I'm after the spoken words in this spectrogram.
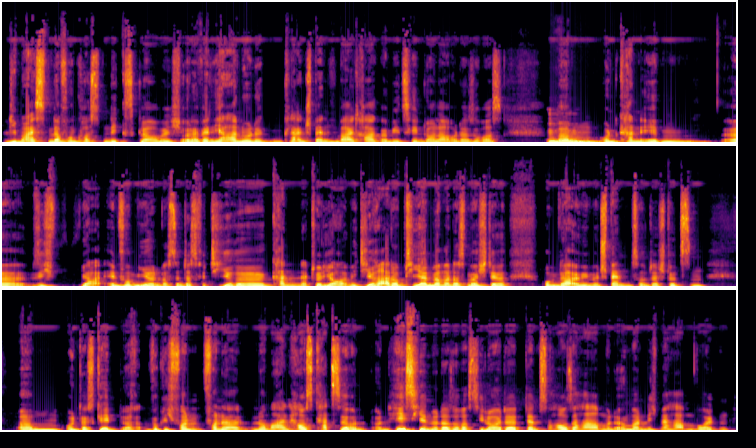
die meisten davon kosten nichts, glaube ich. Oder wenn ja, nur einen kleinen Spendenbeitrag, irgendwie 10 Dollar oder sowas. Mhm. Ähm, und kann eben äh, sich ja, informieren, was sind das für Tiere, kann natürlich auch irgendwie Tiere adoptieren, wenn man das möchte, um da irgendwie mit Spenden zu unterstützen. Ähm, und das geht wirklich von, von einer normalen Hauskatze und, und Häschen oder so, was die Leute dann zu Hause haben und irgendwann nicht mehr haben wollten,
